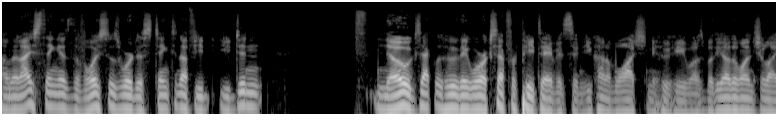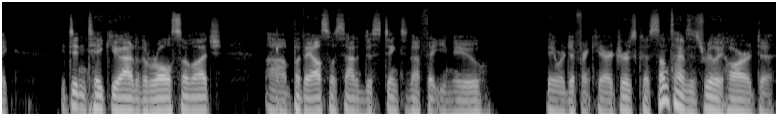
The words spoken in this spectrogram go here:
Um, the nice thing is the voices were distinct enough. You you didn't know exactly who they were, except for Pete Davidson. You kind of watched and knew who he was, but the other ones you're like, it didn't take you out of the role so much. Um, but they also sounded distinct enough that you knew they were different characters. Because sometimes it's really hard to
